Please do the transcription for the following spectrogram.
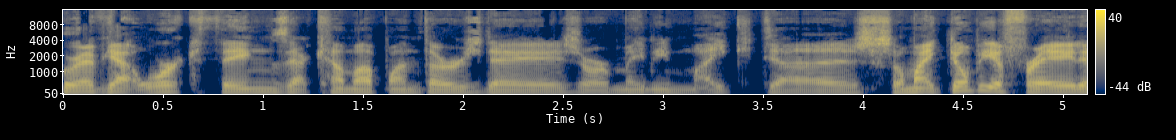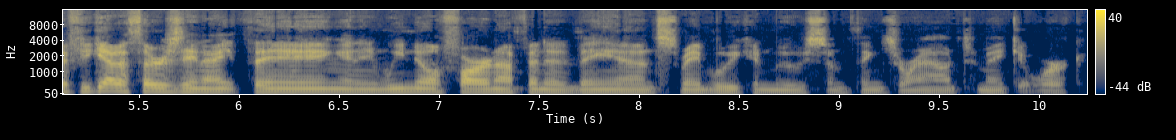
where I've got work things that come up on Thursdays, or maybe Mike does. So, Mike, don't be afraid. If you got a Thursday night thing and we know far enough in advance, maybe we can move some things around to make it work.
